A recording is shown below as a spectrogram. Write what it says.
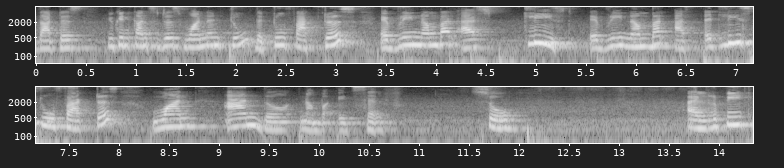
That is you can consider 1 and 2 the two factors every number as at least every number as at least two factors 1 and the number itself so I'll repeat,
